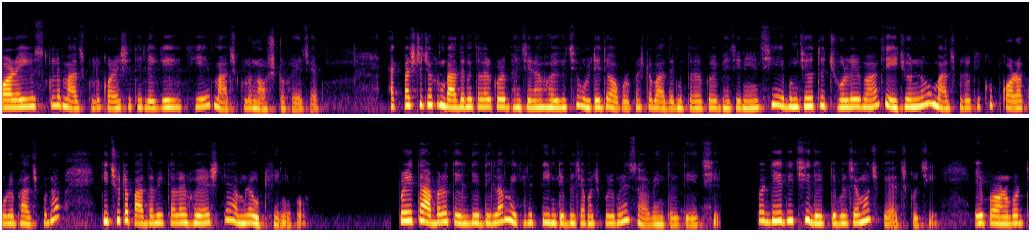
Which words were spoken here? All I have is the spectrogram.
কড়াই ইউজ করলে মাছগুলো কড়াইয়ের সাথে লেগে গিয়ে মাছগুলো নষ্ট হয়ে যায়। এক পাশটা যখন বাদামি কালার করে ভেজে নেওয়া হয়ে গেছে, উল্টে দিয়ে অপর পাশটা বাদামি কালার করে ভেজে নিয়েছি এবং যেহেতু ঝোলের মাছ, এই জন্য মাছগুলোকে খুব কড়া করে ভাজবো না। কিছুটা বাদামি কালার হয়ে আসলে আমরা উঠিয়ে নিব। এতে আবারও তেল দিয়ে দিলাম। এখানে তিন টেবিল চামচ পরিমাণে সয়াবিন তেল দিয়েছি। এবার দিয়ে দিচ্ছি দেড় টেবিল চামচ পেঁয়াজ কুচি। এরপর অনবরত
